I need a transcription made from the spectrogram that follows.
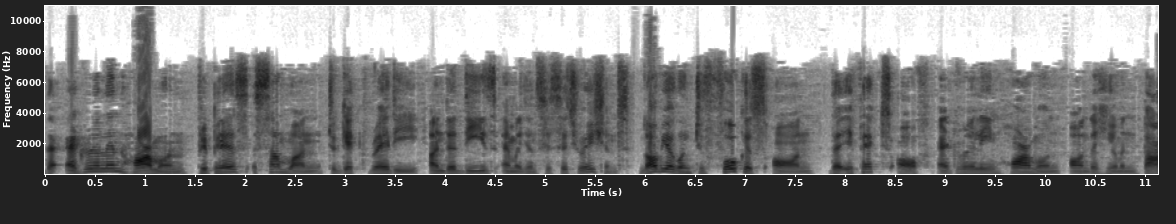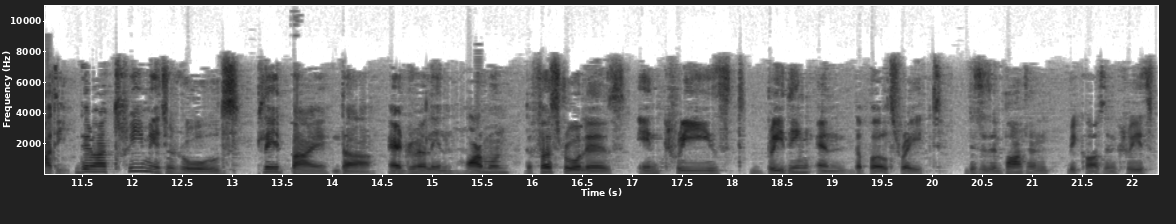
The adrenaline hormone prepares someone to get ready under these emergency situations. Now we are going to focus on the effects of adrenaline hormone on the human body. There are three major roles played by the adrenaline hormone. The first role is increased breathing and the pulse rate. This is important because increased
